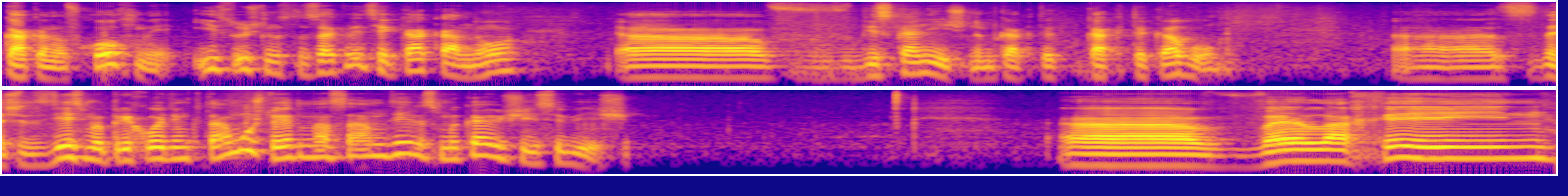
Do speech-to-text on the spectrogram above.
как оно в Хохме, и сущностное сокрытие, как оно в бесконечном, как, как таковом. Значит, здесь мы приходим к тому, что это на самом деле смыкающиеся вещи. Велахейн...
